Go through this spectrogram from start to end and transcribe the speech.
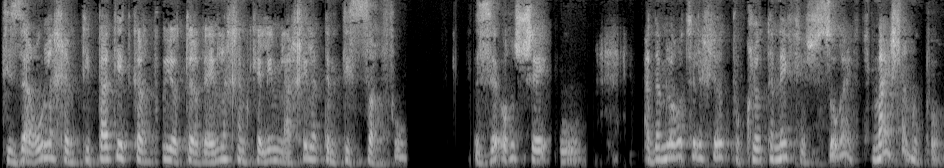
תיזהרו לכם, טיפה תתקרבו יותר ואין לכם כלים להכיל, אתם תשרפו. זה אור שהוא... אדם לא רוצה לחיות פה, כלות הנפש, שורף. מה יש לנו פה?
